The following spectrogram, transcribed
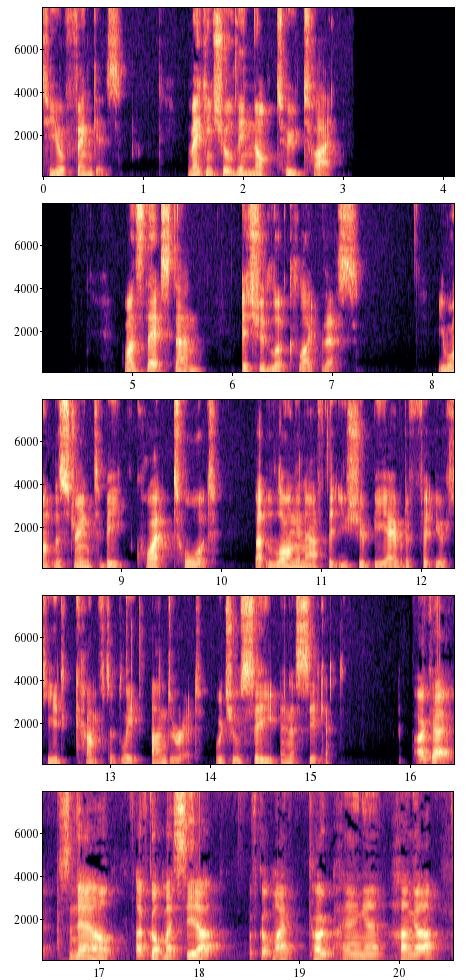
to your fingers, making sure they're not too tight. Once that's done, it should look like this. You want the string to be quite taut, but long enough that you should be able to fit your head comfortably under it, which you'll see in a second. Okay, so now I've got my setup. I've got my coat hanger hung up,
